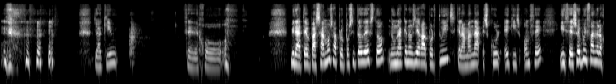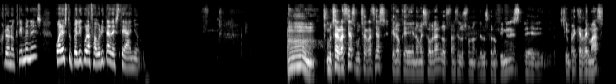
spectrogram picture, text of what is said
Yo aquí te dejo Mira, te pasamos a propósito de esto, una que nos llega por Twitch, que la manda SchoolX11, y dice, soy muy fan de los cronocrímenes, ¿cuál es tu película favorita de este año? Mm, muchas gracias, muchas gracias. Creo que no me sobran los fans de los, de los cronocrímenes. Eh, siempre querré más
